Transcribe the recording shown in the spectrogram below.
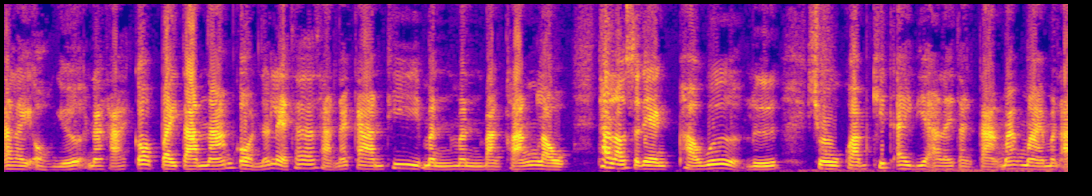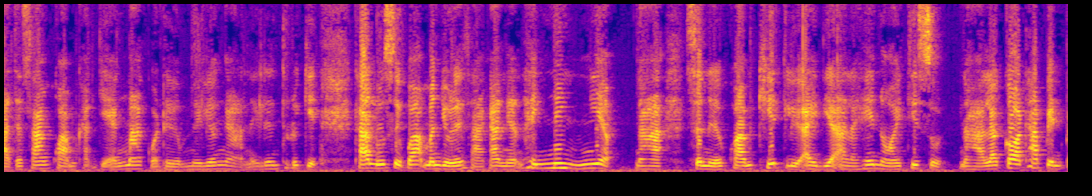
อะไรออกเยอะนะคะ ก็ไปตามน้ำก่อนนั่นแหละ ถ้าสถานการณ์ที่มันมันบางครั้งเรา ถ้าเราแสดง power หรือโชว์ความคิดไอเดียอะไรต่างๆ มากมาย มันอาจจะสร้างความขัดแย้งมากกว่าเดิมในเรื่องงานในเรื่องธุรกิจ ถ้ารู้สึกว่ามันอยู่ในสถานการณ์นี้ให้นิ่งเงียบนะคะเสนอความคิดหรือไอเดียอะไรให้น้อยที่สุดนะคะแล้วก็ถ้าเป็นไป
